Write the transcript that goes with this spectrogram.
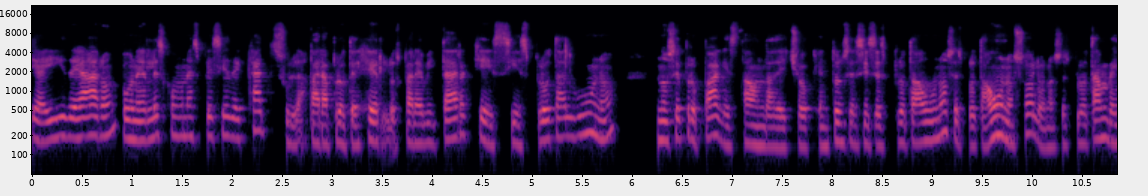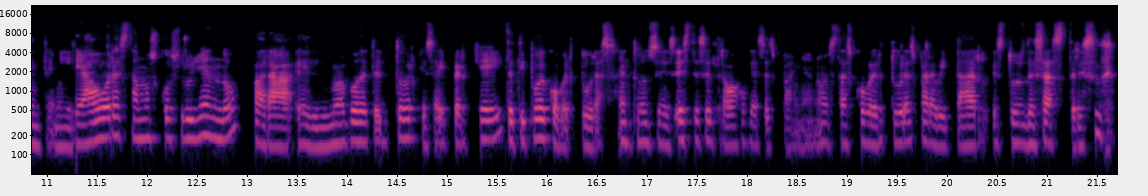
y ahí idearon ponerles como una especie de cápsula para protegerlos, para evitar que si explota alguno, no se propague esta onda de choque. Entonces, si se explota uno, se explota uno solo, no se explotan 20.000. Y ahora estamos construyendo para el nuevo detector, que es HyperK, este tipo de coberturas. Entonces, este es el trabajo que hace España, ¿no? Estas coberturas para evitar estos desastres,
